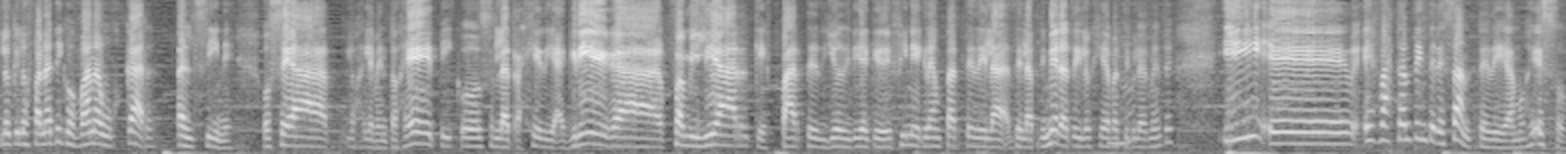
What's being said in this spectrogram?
lo que los fanáticos van a buscar al cine. O sea, los elementos épicos, la tragedia griega, familiar, que es parte, yo diría que define gran parte de la, de la primera trilogía particularmente. Y eh, es bastante interesante, digamos, eso.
